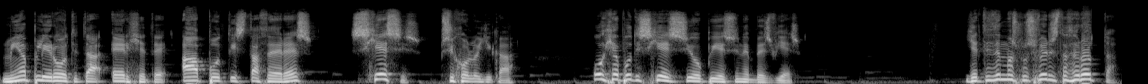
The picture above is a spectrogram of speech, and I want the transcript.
μια πληρότητα έρχεται από τις σταθερές σχέσεις ψυχολογικά. Όχι από τις σχέσεις οι οποίες είναι μπες βγες. Γιατί δεν μας προσφέρει σταθερότητα.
